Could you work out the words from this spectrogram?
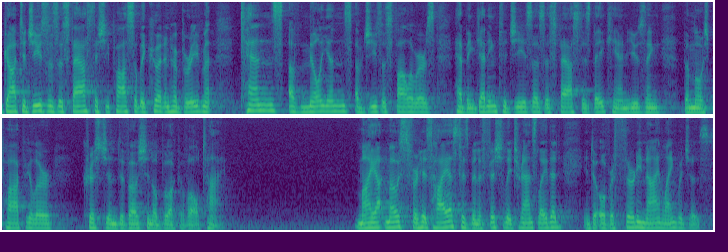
got to Jesus as fast as she possibly could in her bereavement, tens of millions of Jesus followers have been getting to Jesus as fast as they can using the most popular Christian devotional book of all time. My utmost for his highest has been officially translated into over 39 languages.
